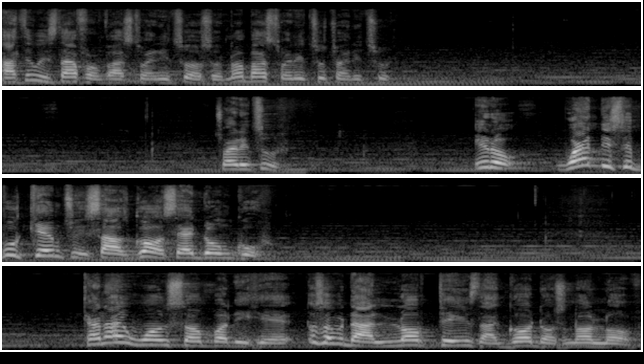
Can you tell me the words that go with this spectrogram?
I think we start from verse 22 also. Numbers 22, 22. 22. You know, when these people came to his house, God said, Don't go. Can I warn somebody here? Those of you that love things that God does not love.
